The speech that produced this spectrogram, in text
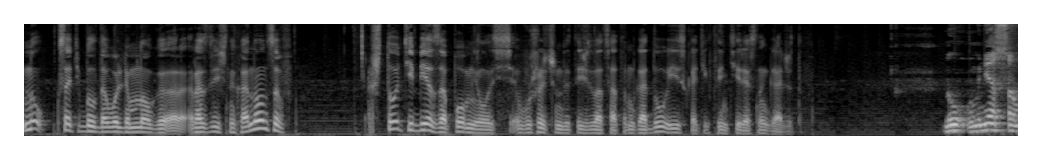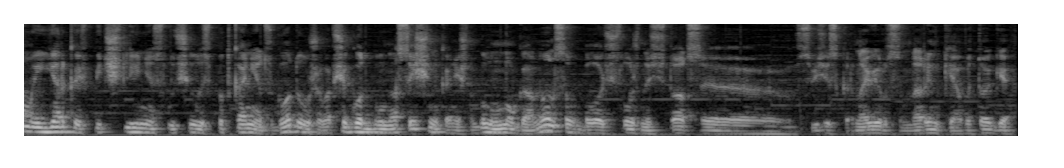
Ну, кстати, было довольно много различных анонсов анонсов. Что тебе запомнилось в ушедшем 2020 году из каких-то интересных гаджетов? Ну, у меня самое яркое впечатление случилось под конец года уже. Вообще год был насыщенный, конечно, было много анонсов, была очень сложная ситуация в связи с коронавирусом на рынке, а в итоге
